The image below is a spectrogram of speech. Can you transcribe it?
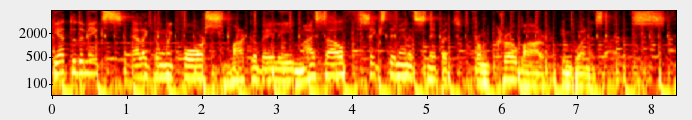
Get to the mix, Electronic Force, Marco Bailey, myself, 60 minute snippet from Crobar in Buenos Aires.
